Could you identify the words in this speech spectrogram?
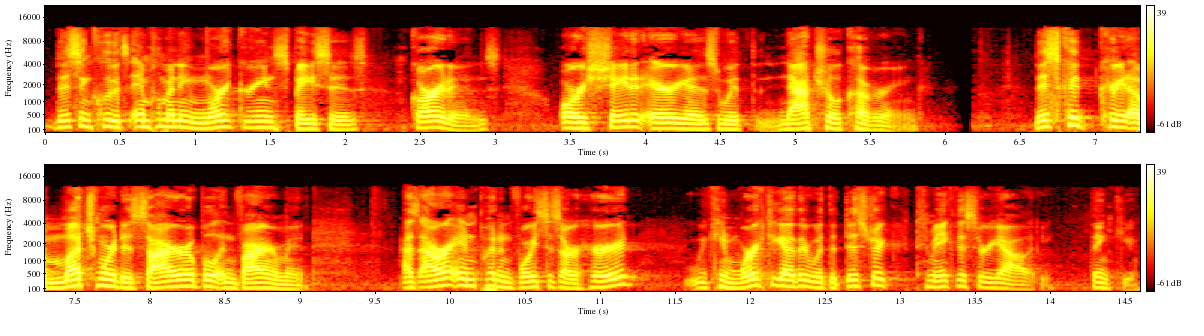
This includes implementing more green spaces, gardens, or shaded areas with natural covering. This could create a much more desirable environment as our input and voices are heard, we can work together with the district to make this a reality. Thank you.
